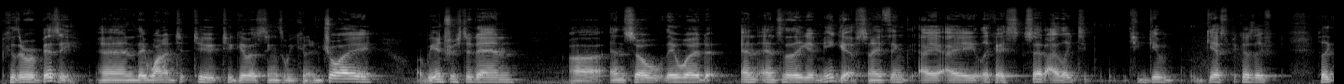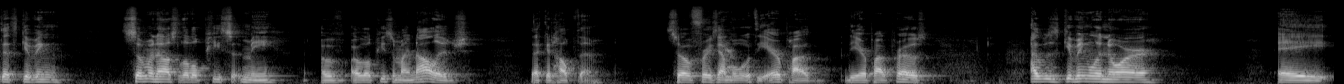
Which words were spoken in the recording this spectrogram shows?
because they were busy and they wanted to to, to give us things we could enjoy or be interested in, uh, and so they would, and and so they give me gifts, and I think I, I like I said I like to to give gifts because I feel like that's giving someone else a little piece of me of a little piece of my knowledge that could help them. So, for example, with the AirPod, the AirPod Pros, I was giving Lenore a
